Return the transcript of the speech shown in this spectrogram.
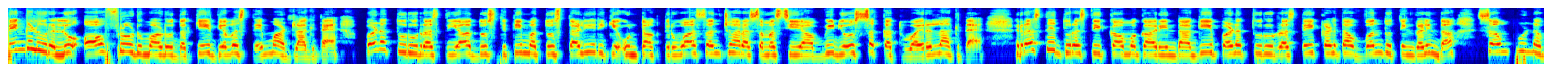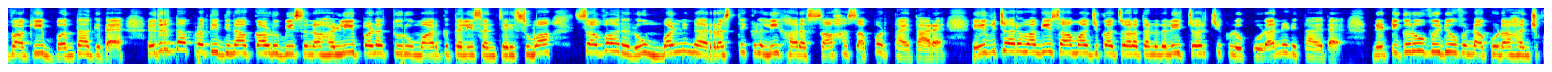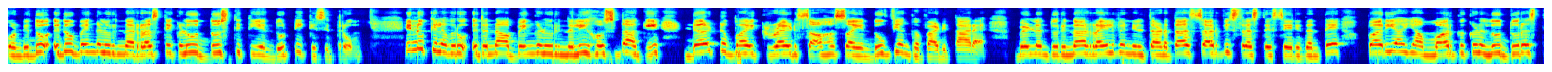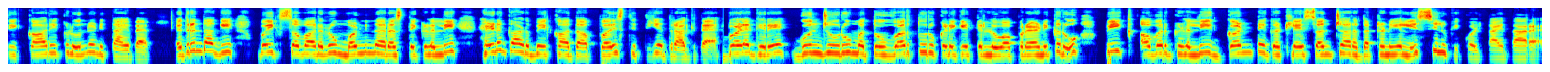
ಬೆಂಗಳೂರಲ್ಲೂ of road ಮಾಡುವುದಕ್ಕೆ ವ್ಯವಸ್ಥೆ ಮಾಡಲಾಗಿದೆ. ಪಣತ್ತೂರು ರಸ್ತೆಯ ದುಸ್ಥಿತಿ ಮತ್ತು ಸ್ಥಳೀಯರಿಗೆ ಉಂಟಾಗ್ತಿರುವ ಸಂಚಾರ ಸಮಸ್ಯೆಯ ವಿಡಿಯೋ ಸಖತ್ ವೈರಲ್ ಆಗಿದೆ. ರಸ್ತೆ ದುರಸ್ತಿ ಕಾಮಗಾರಿಯಿಂದಾಗಿ ಪಣತ್ತೂರು ರಸ್ತೆ ಕಳೆದ ಒಂದು ತಿಂಗಳಿಂದ ಸಂಪೂರ್ಣವಾಗಿ ಬಂದ್ ಆಗಿದೆ. ಇದರಿಂದ ಪ್ರತಿದಿನ ಕಾಡು ಬೀಸನಹಳ್ಳಿ ಪಣತ್ತೂರು ಮಾರ್ಗದಲ್ಲಿ ಸಂಚರಿಸುವ ಸವಾರರು ಮಣ್ಣಿನ ರಸ್ತೆಗಳಲ್ಲಿ ಹರಸಾಹಸ ಪಡ್ತಾ ಇದ್ದಾರೆ. ಈ ವಿಚಾರವಾಗಿ ಸಾಮಾಜಿಕ ಜಾಲತಾಣದಲ್ಲಿ ಚರ್ಚೆಗಳು ಕೂಡ ನಡೀತಾ ಇದೆ. ನೆಟ್ಟಿಗರು ವಿಡಿಯೋವನ್ನ ಕೂಡ ಹಂಚಿಕೊಂಡಿದ್ದು. ಇದು ಬೆಂಗಳೂರಿನ ರಸ್ತೆಗಳು ದುಸ್ಥಿತಿ ಎಂದು ಟೀಕಿಸಿದ್ರು. ಇನ್ನು ಕೆಲವರು ಇದನ್ನ ಬೆಂಗಳೂರಿನಲ್ಲಿ ಹೊಸದಾಗಿ ಡರ್ಟ್ ಬೈಕ್ ರೈಡ್ ಸಾಹಸ ಎಂದು ವ್ಯಂಗ್ಯವಾಡಿದ್ದಾರೆ. ಬೆಳ್ಳಂದೂರಿನ ರೈಲ್ವೆ ನಿಲ್ದಾಣದ ಸರ್ವಿಸ್ ರಸ್ತೆ ಸೇರಿದಂತೆ ಪರ್ಯಾಯ ಮಾರ್ಗಗಳಲ್ಲೂ ದುರಸ್ತಿ ಕಾರ್ಯಗಳು ನಡೀತಾ ಇವೆ. ಇದರಿಂದಾಗಿ ಬೈಕ್ ಸವಾರರು ಮಣ್ಣಿನ ರಸ್ತೆಗಳಲ್ಲಿ ಹೆಣಗಾಡಬೇಕಾದ ಪರಿಸ್ಥಿತಿ ಎದುರಾಗಿದೆ. ಬಳಗೆರೆ ಗುಂಜೂರು ಮತ್ತು ವರ್ತೂರು ಕಡೆಗೆ ತೆರಳುವ ಪ್ರಯಾಣಿಕರು ಪೀಕ್ ಅವರ್ಗಳಲ್ಲಿ ಗಂಟೆಗಟ್ಟಲೆ ಸಂಚಾರ ದಟ್ಟಣೆಯಲ್ಲಿ ಸಿಲುಕಿಕೊಳ್ತಾ ಇದ್ದಾರೆ.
